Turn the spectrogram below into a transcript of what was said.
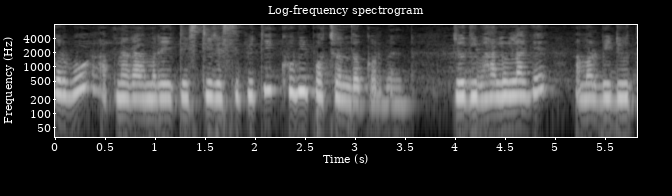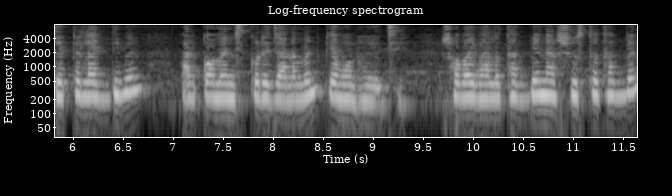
করব আপনারা আমার এই টেস্টি রেসিপিটি খুবই পছন্দ করবেন। যদি ভালো লাগে আমার ভিডিওতে একটা লাইক দিবেন আর কমেন্টস করে জানাবেন কেমন হয়েছে। সবাই ভালো থাকবেন আর সুস্থ থাকবেন।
